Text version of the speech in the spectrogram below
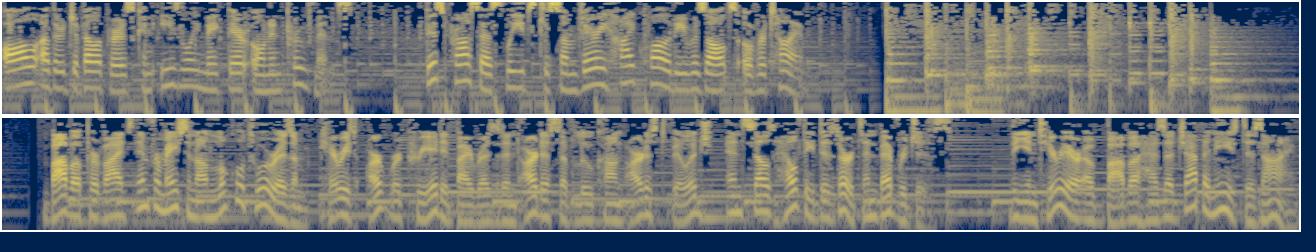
all other developers can easily make their own improvements. This process leads to some very high quality results over time. Baba provides information on local tourism, carries artwork created by resident artists of Lukang Artist Village, and sells healthy desserts and beverages. The interior of Baba has a Japanese design.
